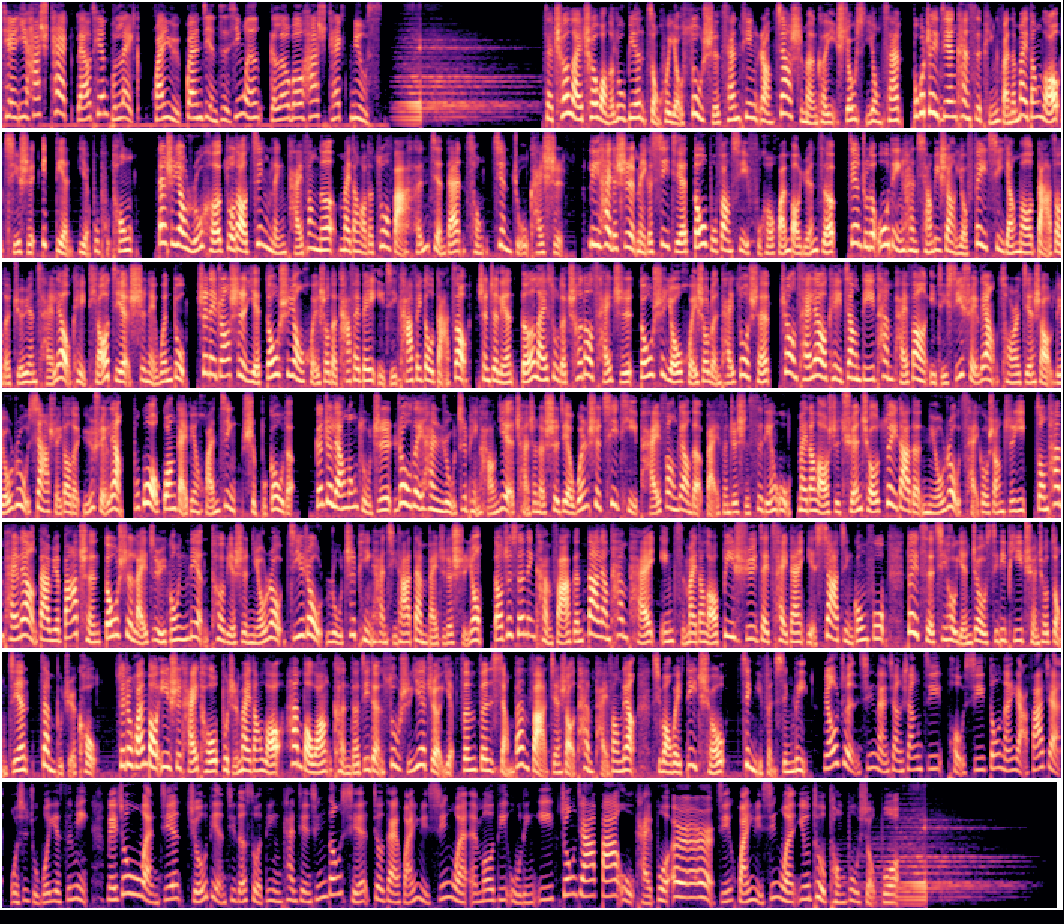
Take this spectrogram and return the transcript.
天一 hashtag 聊天不累，寰宇关键字新闻 global hashtag news。在车来车往的路边，总会有素食餐厅，让驾驶们可以休息用餐。不过，这间看似平凡的麦当劳，其实一点也不普通。但是，要如何做到近零排放呢？麦当劳的做法很简单，从建筑物开始。厉害的是，每个细节都不放弃，符合环保原则。建筑的屋顶和墙壁上有废弃羊毛打造的绝缘材料，可以调节室内温度。室内装饰也都是用回收的咖啡杯以及咖啡豆打造，甚至连得来素的车道材质都是由回收轮胎做成。这种材料可以降低碳排放以及吸水量，从而减少流入下水道的雨水量。不过，光改变环境是不够的。根据粮农组织，肉类和乳制品行业产生了世界温室气体排放量的百分之十四点五。麦当劳是全球最大的牛肉采购商之一，总碳排量大约八成都是来自于供应链，特别是牛肉、鸡肉、乳制品和其他蛋白质的使用，导致森林砍伐跟大量碳排。因此，麦当劳必须在菜单也下尽功夫。对此，气候研究 CDP 全球总监赞不绝口。随着环保意识抬头，不止麦当劳、汉堡王、肯德基等速食业者也纷纷想办法减少碳排放量，希望为地球尽一份心力，瞄准新南向商机，剖析东南亚发展。我是主播叶思敏，每周五晚间九点记得锁定，看见新东协就在环宇新闻 MOD 五零一中加八五凯播二二二及环宇新闻 YouTube 同步首播。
